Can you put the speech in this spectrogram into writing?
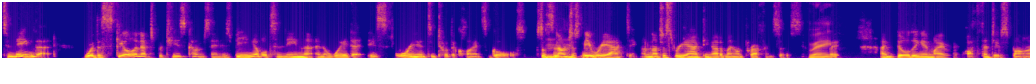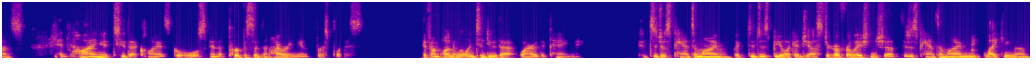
to name that. Where the skill and expertise comes in is being able to name that in a way that is oriented toward the client's goals. So it's mm-hmm. not just me reacting. I'm not just reacting out of my own preferences. Right. right. I'm building in my authentic response and tying it to that client's goals and the purpose of them hiring me in the first place if I'm unwilling to do that, why are they paying me? To just pantomime, like to just be like a jester of relationship, to just pantomime liking them?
